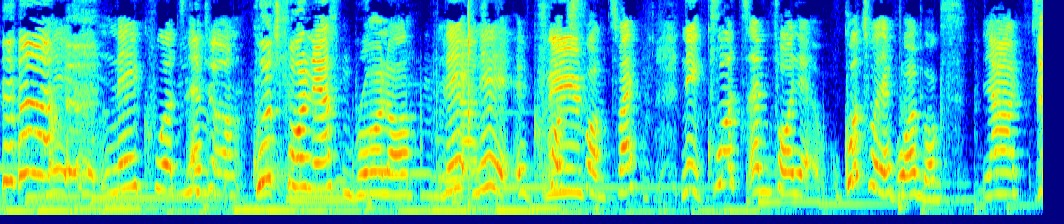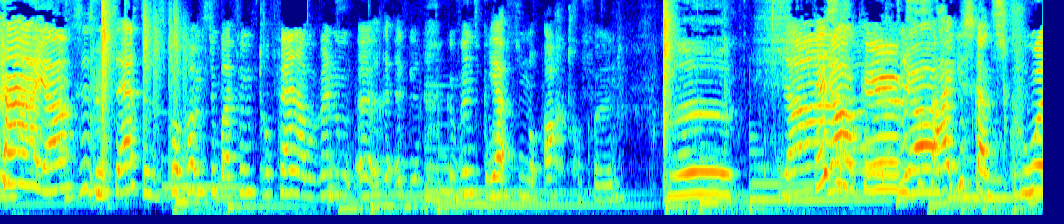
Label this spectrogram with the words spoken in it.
nee, nee, kurz, ähm, kurz vor dem ersten Brawler. nee, nee, äh, kurz Nee. vorm zweiten, nee, kurz ähm, vor der, kurz vor der Wallbox. Ja, Ha, ja. das ist das erste. Das bekommst du bei 5 Trophäen, aber wenn du äh, äh, ge- gewinnst, bekommst Ja. du nur 8 Trophäen. Äh, Ja, Das Ja, ist, okay, das ja. ist eigentlich ganz cool,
